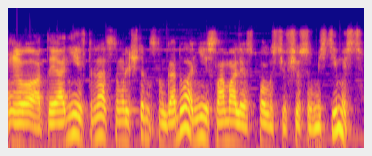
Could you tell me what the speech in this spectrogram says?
Вот, и они в 13 или 14 году они сломали полностью всю совместимость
